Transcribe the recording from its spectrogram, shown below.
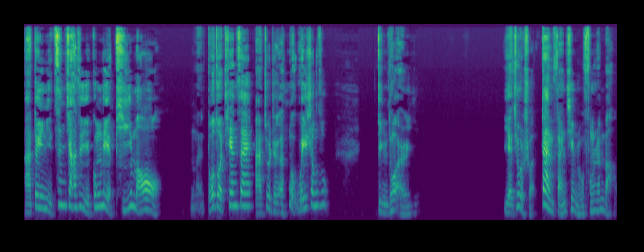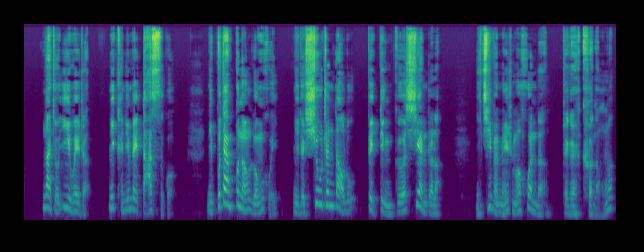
啊，对于你增加自己功力、皮毛，躲躲天灾啊，就这个 维生素，顶多而已。也就是说，但凡进入封神榜，那就意味着你肯定被打死过，你不但不能轮回，你的修真道路被顶格限制了，你基本没什么混的这个可能了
